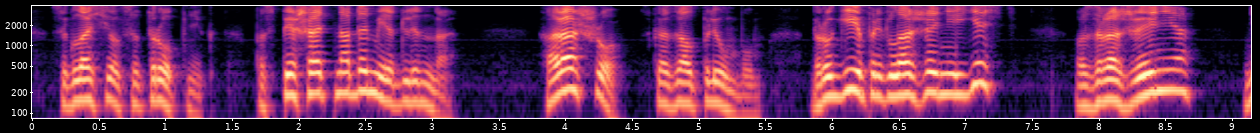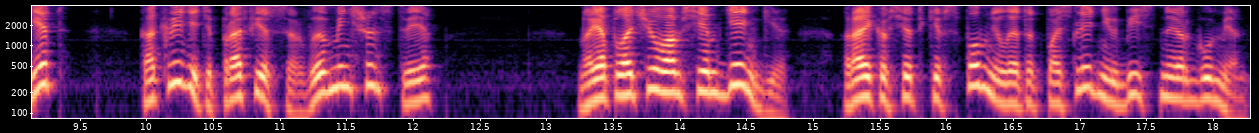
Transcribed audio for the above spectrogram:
— согласился Тропник. «Поспешать надо медленно». «Хорошо», — сказал Плюмбум. «Другие предложения есть? Возражения? Нет? Как видите, профессор, вы в меньшинстве». «Но я плачу вам всем деньги», Райка все-таки вспомнил этот последний убийственный аргумент.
